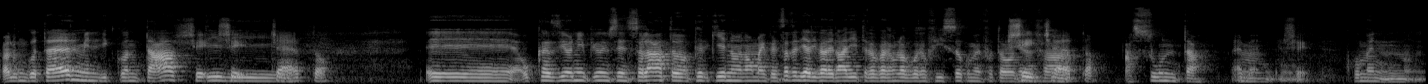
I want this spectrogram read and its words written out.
a lungo termine, di contatti, Sì, sì, di certo. eh, occasioni più in senso lato, perché non ho mai pensato di arrivare là e di trovare un lavoro fisso come fotografa Sì, certo. assunta. Eh beh, Mm, sì. Come non,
